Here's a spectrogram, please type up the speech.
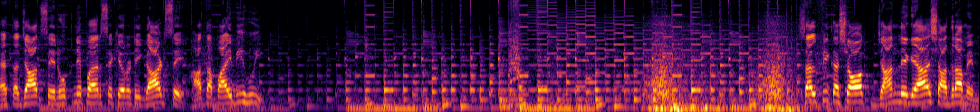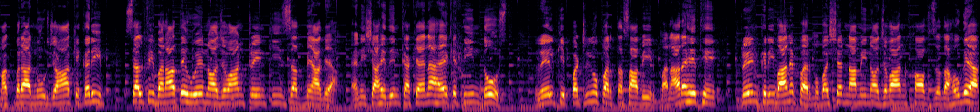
एहतजाज से रोकने पर सिक्योरिटी गार्ड से हाथापाई भी हुई। सेल्फी का शौक जान ले गया, शादरा में मकबरा नूरजहां के करीब सेल्फी बनाते हुए नौजवान ट्रेन की जद में आ गया। एनी शाहिदीन का कहना है कि तीन दोस्त रेल की पटरियों पर तस्वीर बना रहे थे। ट्रेन करीब आने पर मुबशर नामी नौजवान खौफजदा हो गया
